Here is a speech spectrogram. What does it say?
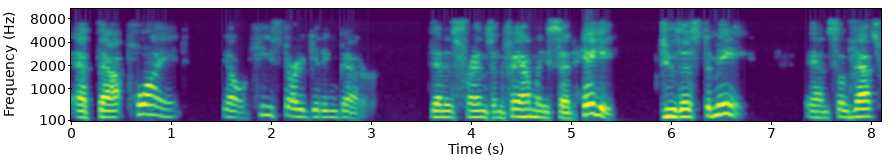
At that point, you know, he started getting better. Then his friends and family said, "Hey, do this to me." And so that's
